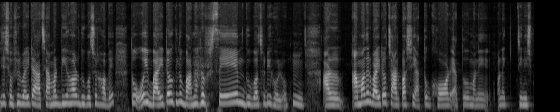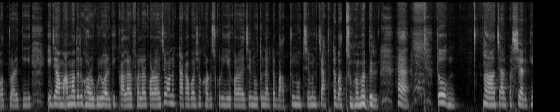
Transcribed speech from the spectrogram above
যে শ্বশুর বাড়িটা আছে, আমার বিয়ে হওয়ার দু বছর হবে। তো ওই বাড়িটাও কিন্তু বানানোর সেম দু বছরই হলো। হুম, আর আমাদের বাড়িটাও চারপাশে এত ঘর, এত মানে অনেক জিনিসপত্র আর কি। এই যে আমাদের ঘরগুলো আর কি কালার ফালার করা হয়েছে, অনেক টাকা পয়সা খরচ করে ইয়ে করা হয়েছে। নতুন একটা বাথরুম হচ্ছে মানে চারটা বাথরুম আমাদের। হ্যাঁ তো চারপাশে আর কি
